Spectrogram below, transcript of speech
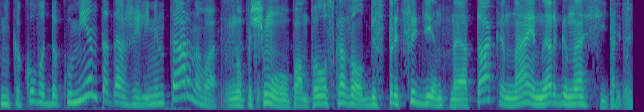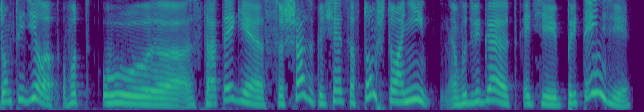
никакого документа даже элементарного. Ну почему? Помпео сказал, беспрецедентная атака на энергоносители. Так в том-то и дело. Вот у э, стратегии стратегия США заключается в том, что они выдвигают эти претензии,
